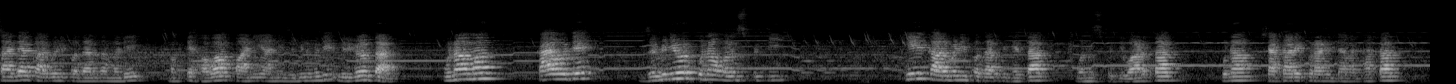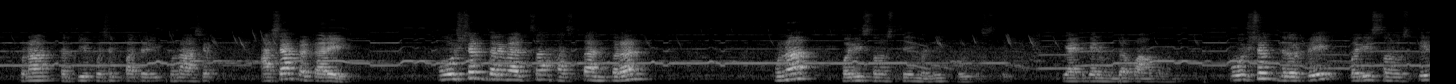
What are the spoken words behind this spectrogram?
साध्या कार्बनिक पदार्थामध्ये मग ते हवा पाणी आणि जमिनीमध्ये विरघळतात. पुन्हा मग काय होते? जमिनीवर पुन्हा वनस्पती हे कार्बनिक पदार्थ घेतात वनस्पती वाढतात पुन्हा शाकाहारी प्राणी त्याला खातात पुन्हा तृतीय पोषण पातळी पुन्हा अशा अशा प्रकारे पोषक द्रव्याचं हस्तांतरण पुन्हा परिसंस्थेमध्ये होत असते. या ठिकाणी मुद्दा पहा म्हणून. पोषक द्रव्ये परिसंस्थेत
